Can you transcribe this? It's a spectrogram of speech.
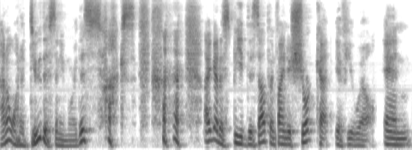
I don't want to do this anymore. This sucks. I got to speed this up and find a shortcut if you will. And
